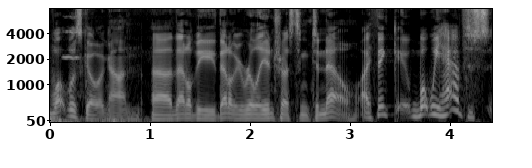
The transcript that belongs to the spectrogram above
what was going on. Uh, that'll be that'll be really interesting to know. I think what we have is,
